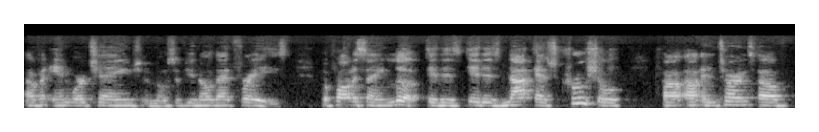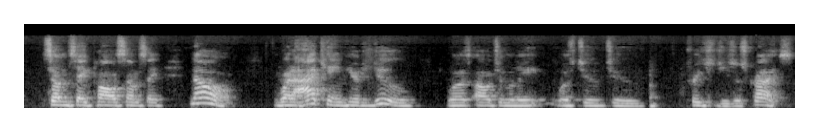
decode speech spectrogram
of an inward change. And most of you know that phrase. But Paul is saying, look, it is it is not as crucial uh, uh, in terms of some say Paul, some say no what I came here to do was ultimately was to to preach Jesus Christ.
